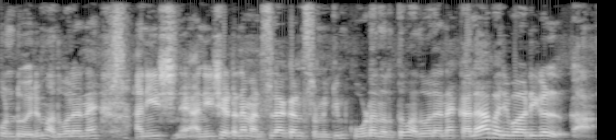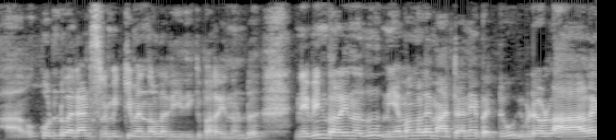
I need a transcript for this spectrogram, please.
കൊണ്ടുവരും അതുപോലെ തന്നെ അനീഷിനെ അനീഷേട്ടനെ മനസ്സിലാക്കാൻ ശ്രമിക്കും കൂടെ നിർത്തും അതുപോലെ തന്നെ കലാപരിപാടികൾ കൊണ്ടുവരാൻ ശ്രമിക്കും എന്നുള്ള രീതിക്ക് പറയുന്നുണ്ട്. നെവിൻ പറയുന്നത് നിയമങ്ങളെ മാറ്റാനേ പറ്റൂ ഇവിടെയുള്ള ആളെ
